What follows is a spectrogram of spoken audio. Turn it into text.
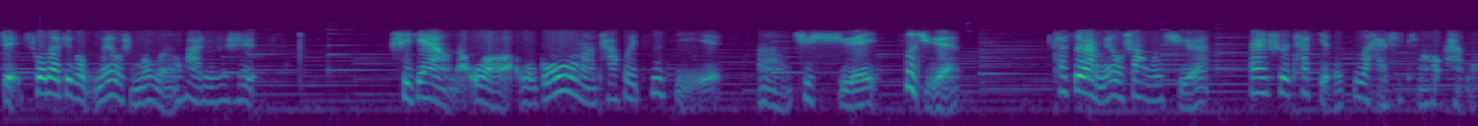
对，说到这个没有什么文化，就是是是这样的，我我公公呢，他会自己嗯、呃去学自学，他虽然没有上过学，但是他写的字还是挺好看的，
